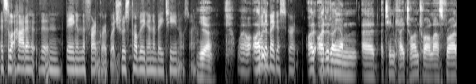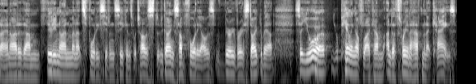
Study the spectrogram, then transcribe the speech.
it's a lot harder than being in the front group, which was probably going to be 10 or so. Yeah. Well, I Or the did, biggest group. I, I did a um a, a 10k time trial last Friday, and I did um 39 minutes 47 seconds, which I was going sub 40. I was very very stoked about. So you're you're peeling off like um under three and a half minute k's.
